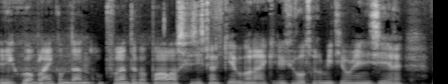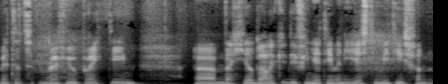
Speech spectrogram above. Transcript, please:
En ik vind wel belangrijk om dan op voorhand te bepalen, als je zegt van oké, okay, we gaan eigenlijk een grotere meeting organiseren met het revenue projectteam, dat je heel duidelijk definieert in die eerste meetings van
